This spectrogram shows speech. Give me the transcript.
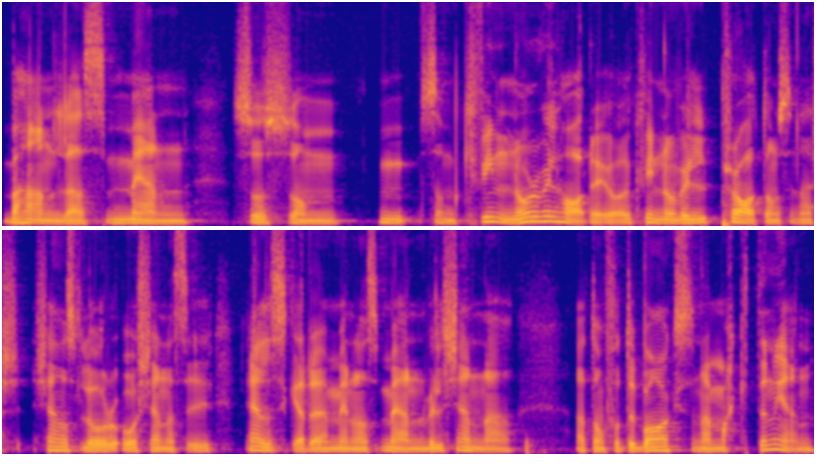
behandlas män så som, mm, som kvinnor vill ha det. Och kvinnor vill prata om sina känslor och känna sig älskade medan män vill känna att de får tillbaka den här makten igen.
